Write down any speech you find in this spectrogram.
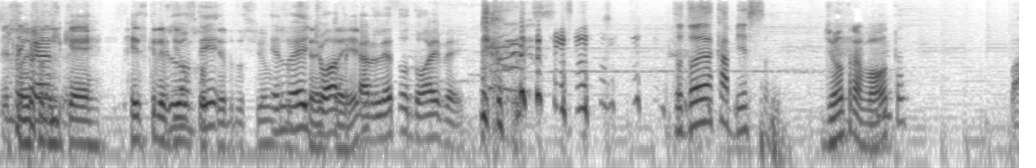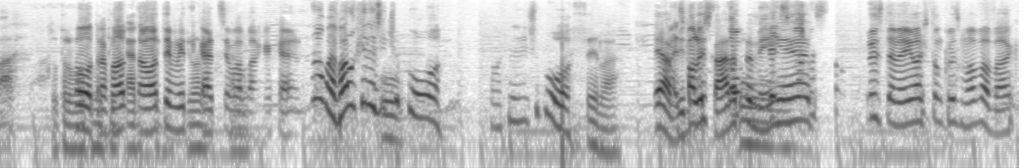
Ele tem ele quer reescrever os tem- roteiros dos filmes. Ele não é idiota, ele. cara, ele é dodói, velho. Dodói é a cabeça. John Travolta. Bah. John Pô, Travolta, Travolta cara de Travolta ser tem muito idiota, cara de ser babaca, cara. Não, mas falam que ele é gente O- boa. Falam que ele é gente boa. Sei lá. É, a Mas vida falou do isso cara Cruise, é. Cruise também, eu acho Tom Cruise mó babaca.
